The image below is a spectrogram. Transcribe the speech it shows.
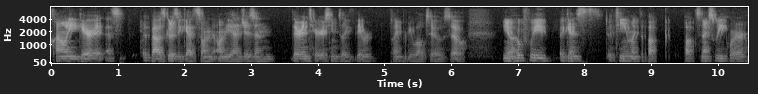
Clowney, Garrett. That's about as good as it gets on on the edges, and their interior seems like they were playing pretty well too. So you know hopefully against a team like the Buck Bucks next week where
